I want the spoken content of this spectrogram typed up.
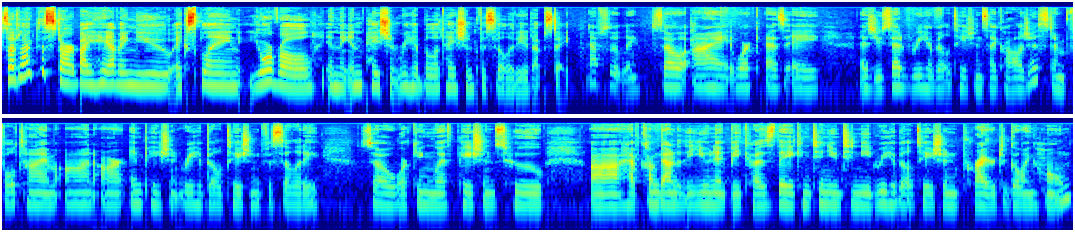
So, I'd like to start by having you explain your role in the inpatient rehabilitation facility at Upstate. Absolutely. So, I work as a, as you said, rehabilitation psychologist. I'm full time on our inpatient rehabilitation facility. So, working with patients who uh, have come down to the unit because they continue to need rehabilitation prior to going home.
